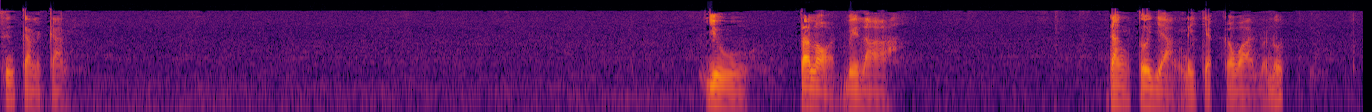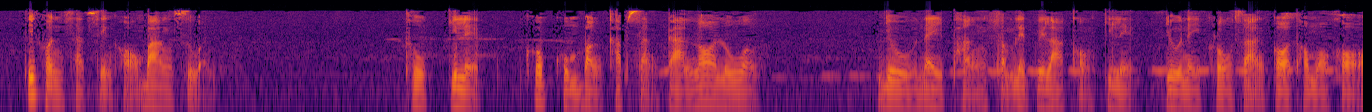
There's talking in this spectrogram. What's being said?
ซึ่งกันและกัน อยู่ตลอดเวลา ดังตัวอย่างในจักรวาลมนุษย์ ที่คนสัตว์สิ่งของบางส่วน ถูกกิเลสควบคุมบังคับสั่งการล่อลวง อยู่ในผังสำเร็จเวลาของกิเลสอยู่ในโครงสร้างกทมคอ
